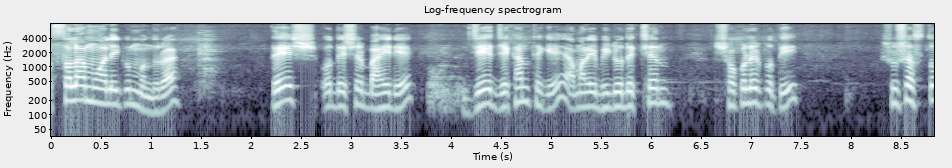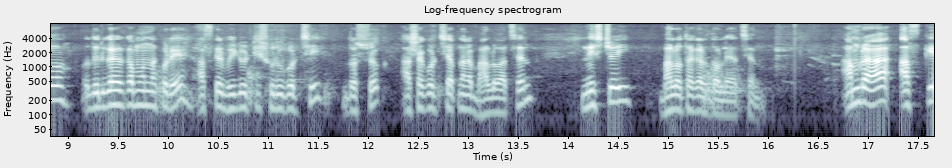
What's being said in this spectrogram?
আসসালামু আলাইকুম বন্ধুরা। দেশ ও দেশের বাইরে যে যেখান থেকে আমার এই ভিডিও দেখছেন, সকলের প্রতি সুস্বাস্থ্য ও দীর্ঘায়ু কামনা করে আজকের ভিডিওটি শুরু করছি। দর্শক, আশা করছি আপনারা ভালো আছেন, নিশ্চয়ই ভালো থাকার দলে আছেন। আমরা আজকে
